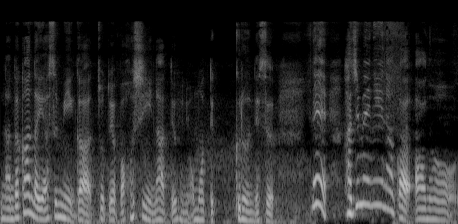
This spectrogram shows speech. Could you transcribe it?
なんだかんだ休みがちょっとやっぱ欲しいなっていうふうに思ってくるんです。で、初めになんか、あの、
